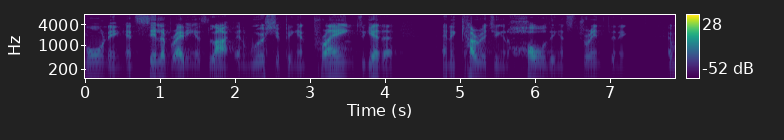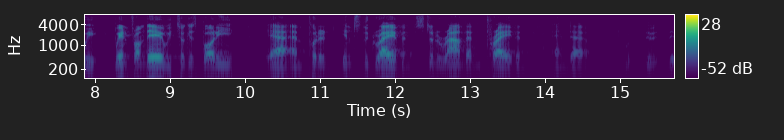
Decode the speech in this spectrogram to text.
mourning and celebrating his life and worshiping and praying together and encouraging and holding and strengthening. And we went from there, we took his body uh, and put it into the grave and stood around that and prayed. And, and uh, the, the,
